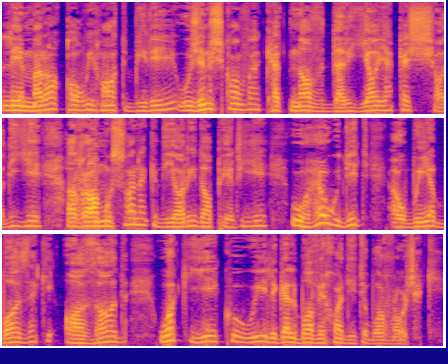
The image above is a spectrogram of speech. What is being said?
لي مرا قوي هات بيري و جنشكان و كتناف دريايا كشادية راموسانك دياري دا بيري و هو ديت أو بيا بازك آزاد وك يكو وي لقل باوي خوادي تبور روجكي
